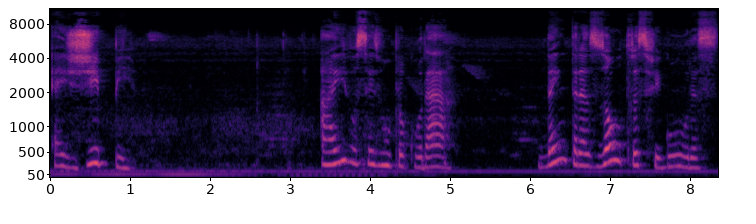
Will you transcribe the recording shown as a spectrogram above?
é Jeep. Aí vocês vão procurar dentre as outras figuras,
